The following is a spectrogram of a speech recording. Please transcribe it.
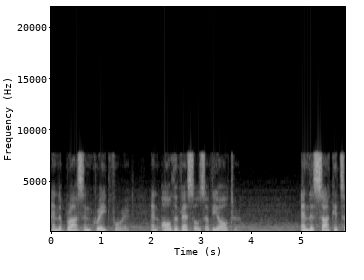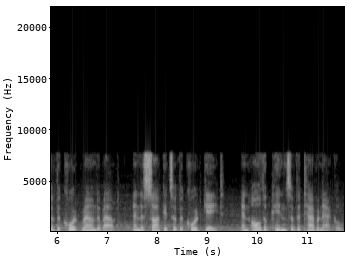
and the brasen grate for it, and all the vessels of the altar. And the sockets of the court round about, and the sockets of the court gate, and all the pins of the tabernacle,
